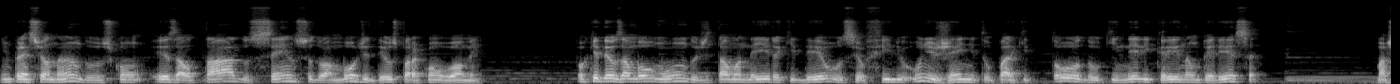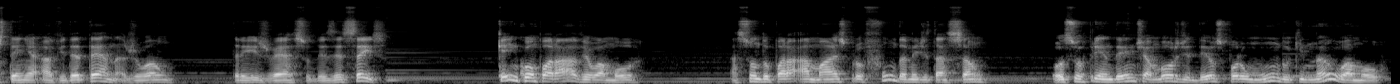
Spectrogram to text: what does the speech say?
impressionando-os com exaltado senso do amor de Deus para com o homem. Porque Deus amou o mundo de tal maneira que deu o seu Filho unigênito para que todo o que nele crê não pereça, mas tenha a vida eterna. João 3, verso 16. Que incomparável amor! Assunto para a mais profunda meditação o surpreendente amor de Deus por um mundo que não o amou.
